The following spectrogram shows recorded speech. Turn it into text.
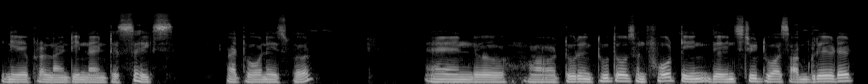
in April 1996 at Bhubaneswar. And uh, uh, during 2014, the institute was upgraded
